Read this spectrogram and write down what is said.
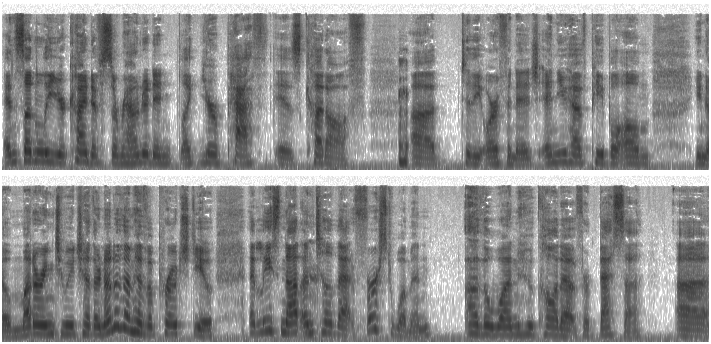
and suddenly you're kind of surrounded, and like your path is cut off uh, to the orphanage, and you have people all, you know, muttering to each other. None of them have approached you, at least not until that first woman, uh, the one who called out for Bessa uh,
